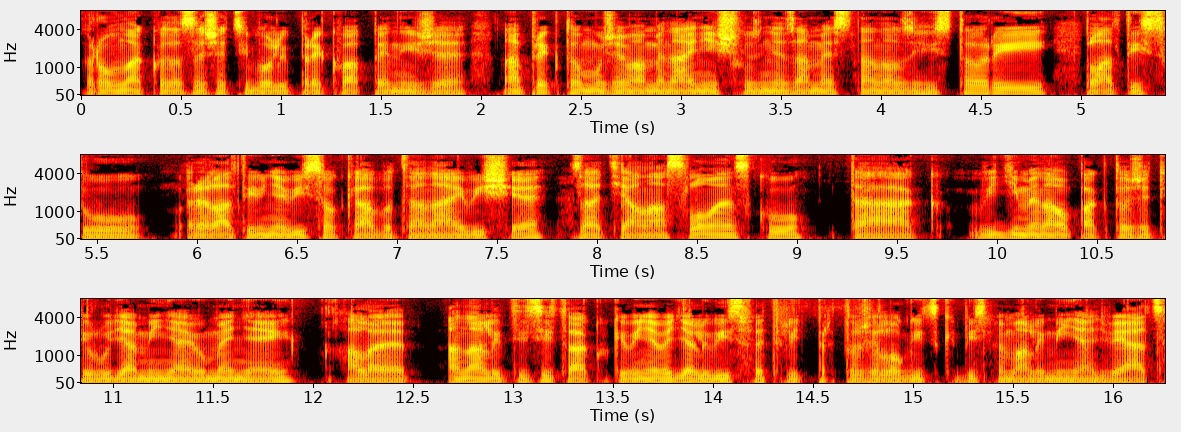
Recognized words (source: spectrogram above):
rovnako zase všetci boli prekvapení, že napriek tomu, že máme najnižšiu nezamestnanosť v histórii, platy sú relatívne vysoké, alebo teda najvyššie zatiaľ na Slovensku, tak vidíme naopak to, že tí ľudia míňajú menej, ale analytici to ako keby nevedeli vysvetliť, pretože logicky by sme mali míňať viac.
